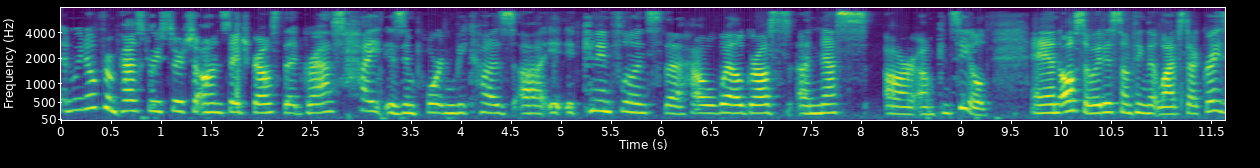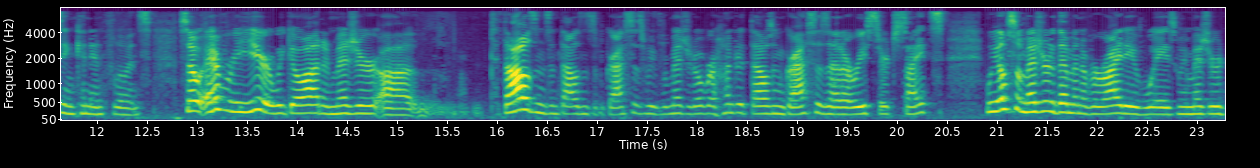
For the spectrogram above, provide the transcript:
And, we know from past research on sage grouse that grass height is important because uh, it, it, can influence the how well grouse uh, nests are um, concealed. And also it is something that livestock grazing can influence. So every year we go out and measure uh, thousands and thousands of grasses. We've measured over 100,000 grasses at our research sites. We also measure them in a variety of ways. We measure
